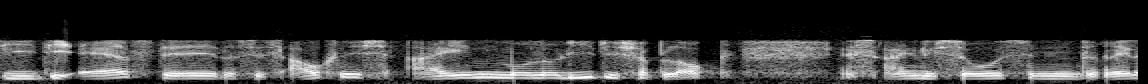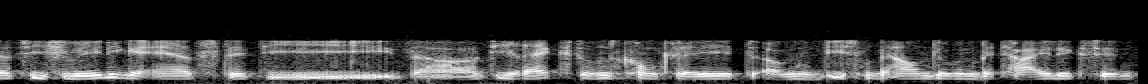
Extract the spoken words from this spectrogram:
die, die erste, das ist auch nicht ein monolithischer Block. Es ist eigentlich so, es sind relativ wenige Ärzte, die da direkt und konkret an diesen Behandlungen beteiligt sind.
